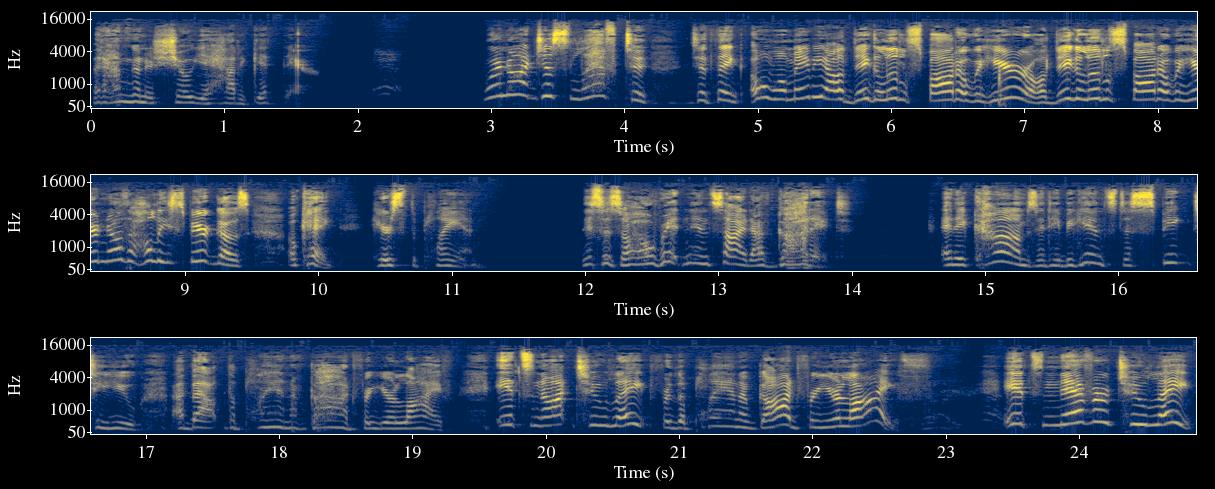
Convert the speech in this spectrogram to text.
but I'm going to show you how to get there. We're not just left to, to think, oh, well, maybe I'll dig a little spot over here or I'll dig a little spot over here. No, the Holy Spirit goes, okay, here's the plan. This is all written inside. I've got it. And he comes and he begins to speak to you about the plan of God for your life. It's not too late for the plan of God for your life. It's never too late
